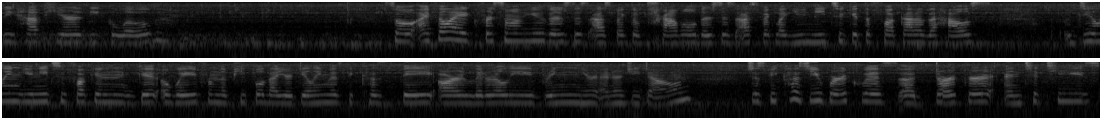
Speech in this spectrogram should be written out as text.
we have here the globe so I feel like for some of you there's this aspect of travel. There's this aspect like you need to get the fuck out of the house. Dealing you need to fucking get away from the people that you're dealing with because they are literally bringing your energy down. Just because you work with uh, darker entities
